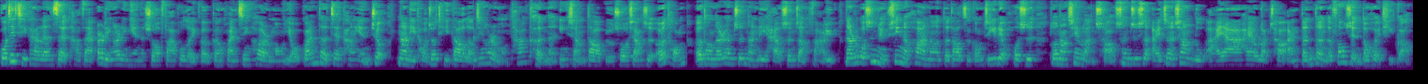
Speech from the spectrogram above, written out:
国际期刊《Lancet》它在二零二零年的时候发布了一个跟环境荷尔蒙有关的健康研究，那里头就提到了环境荷尔蒙它可能影响到，比如说像是儿童、儿童的认知能力还有生长发育。那如果是女性的话呢，得到子宫肌瘤或是多囊性卵巢，甚至是癌症，像乳癌啊，还有卵巢癌等等的风险都会提高。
